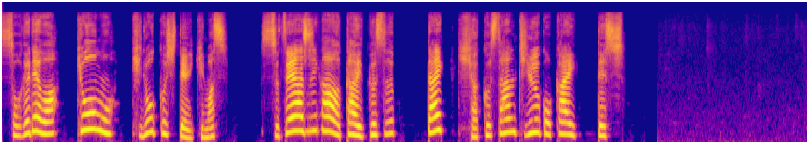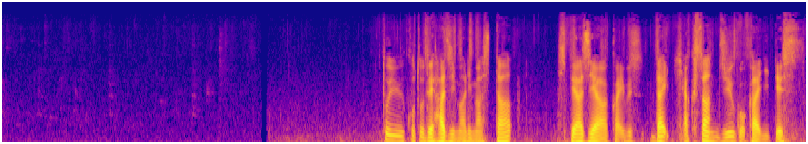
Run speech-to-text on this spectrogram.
それでは今日も記録していきます。スゼアジアーカイブス第135回です。ということで始まりましたスペアジアアーカイブス第135回です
